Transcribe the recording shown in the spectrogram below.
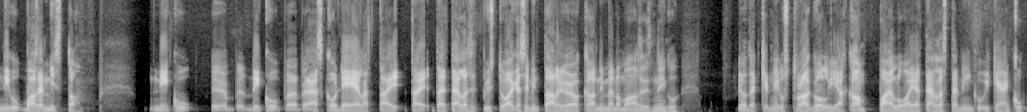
niin kuin vasemmisto niin kuin, niin kuin SKDllä tai, tai, tai tällaiset pystyy aikaisemmin tarjoamaan, joka on nimenomaan siis niin kuin jotenkin niin kuin strugglea, kamppailua ja tällaista niin kuin ikään kuin,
